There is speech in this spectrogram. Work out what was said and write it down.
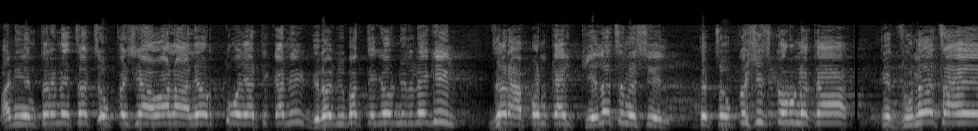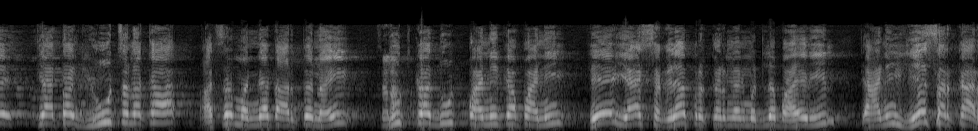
आणि यंत्रणेचा चौकशी अहवाल आल्यावर तो या ठिकाणी गृह विभाग त्याच्यावर निर्णय घेईल. जर आपण काही केलंच नसेल तर चौकशीच करू नका. ते जुनच आहे ते आता घेऊच नका. असं म्हणण्यात अर्थ नाही. दूध का दूध पाणी का पाणी हे या सगळ्या प्रकरणांमधलं बाहेर येईल. आणि हे सरकार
